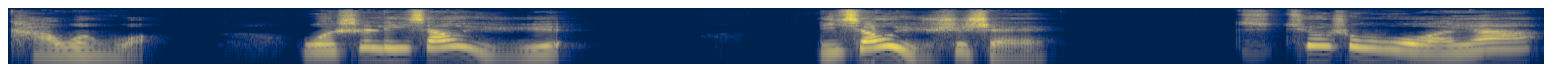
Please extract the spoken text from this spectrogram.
他问我。我是李小雨。李小雨是谁？就是我呀。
